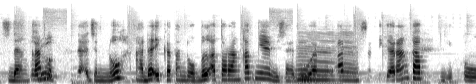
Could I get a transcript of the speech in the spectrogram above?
Sedangkan Jadi, tidak jenuh, ada ikatan double atau rangkapnya bisa dua hmm. rangkap, bisa tiga rangkap gitu.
